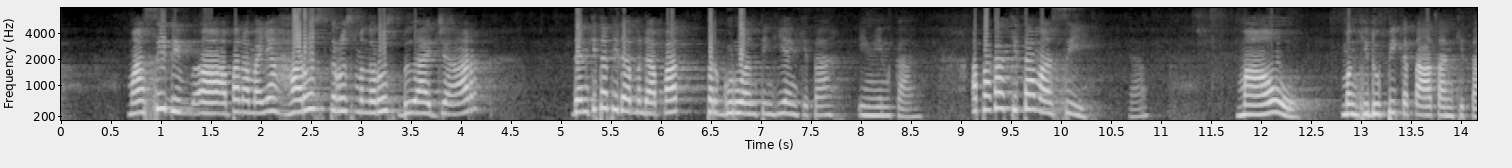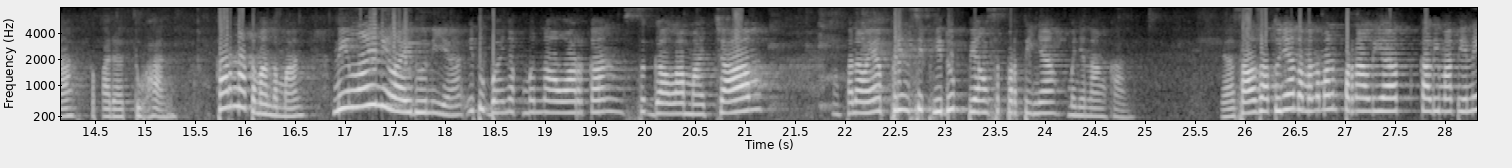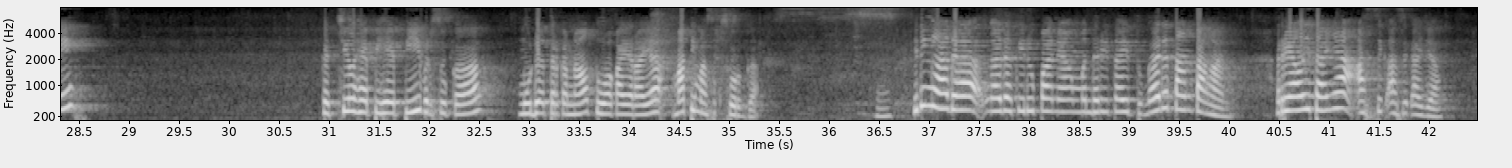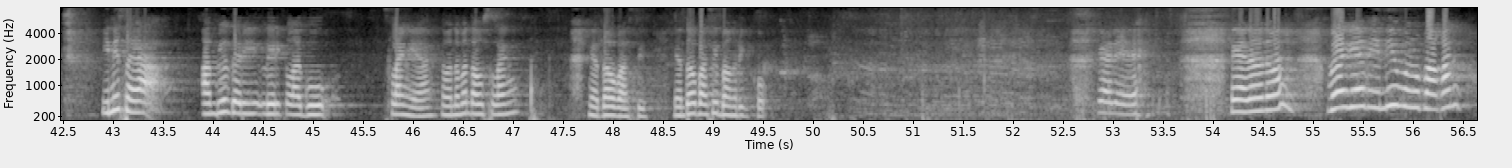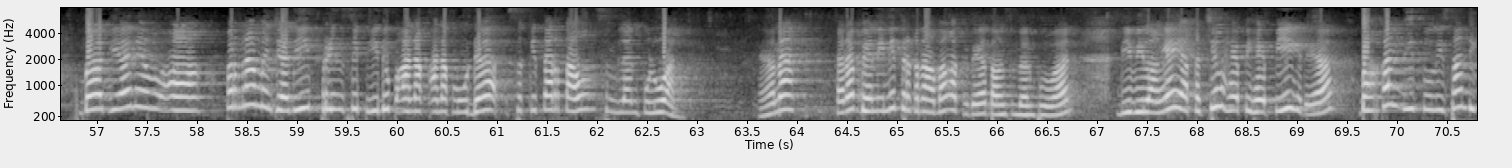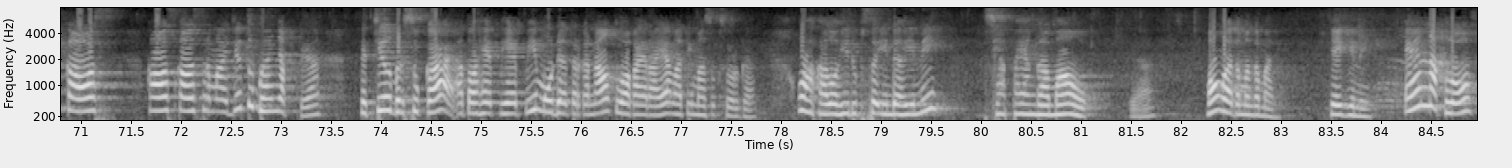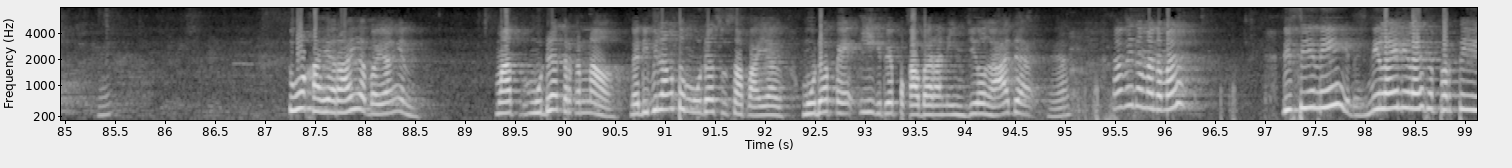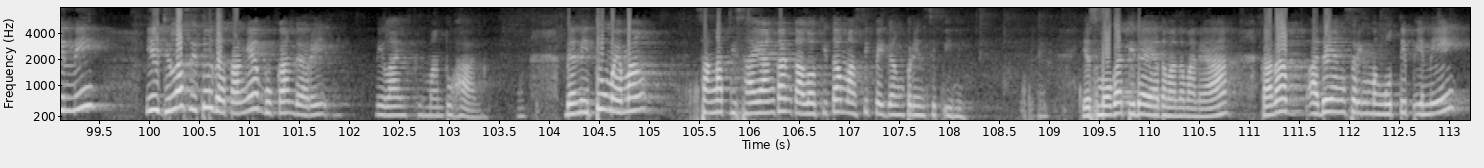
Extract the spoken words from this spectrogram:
masih di uh, apa namanya harus terus-menerus belajar dan kita tidak mendapat perguruan tinggi yang kita inginkan. Apakah kita masih ya, mau menghidupi ketaatan kita kepada Tuhan? Karena teman-teman, nilai-nilai dunia itu banyak menawarkan segala macam apa namanya prinsip hidup yang sepertinya menyenangkan. Ya, salah satunya teman-teman pernah lihat kalimat ini? Kecil happy-happy bersuka, muda terkenal, tua kaya raya, mati masuk surga. Ya. Jadi nggak ada nggak ada kehidupan yang menderita itu, nggak ada tantangan. Realitanya asik-asik aja. Ini saya ambil dari lirik lagu slang ya, teman-teman tahu slang? Nggak tahu pasti. Yang tahu pasti Bang Riko. Gak deh. Ya teman-teman, bagian ini merupakan bagian yang uh, pernah menjadi prinsip hidup anak-anak muda sekitar tahun 90-an. Karena karena band ini terkenal banget gitu ya tahun 90-an. Dibilangnya ya kecil happy-happy gitu ya. Bahkan di tulisan di kaos kaos-kaos remaja tuh banyak ya. Kecil bersuka atau happy-happy, muda terkenal, tua kaya raya, mati masuk surga. Wah kalau hidup seindah ini, siapa yang gak mau? Ya. Mau nggak teman-teman? Kayak gini. Enak loh. Tua kaya raya bayangin. Mat, muda terkenal. Nggak dibilang tuh muda susah payah. Muda PI gitu ya, pekabaran Injil nggak ada. Ya. Tapi teman-teman, di sini gitu, nilai-nilai seperti ini, ya jelas itu datangnya bukan dari nilai firman Tuhan. Dan itu memang sangat disayangkan kalau kita masih pegang prinsip ini. Ya semoga tidak ya teman-teman ya. Karena ada yang sering mengutip ini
